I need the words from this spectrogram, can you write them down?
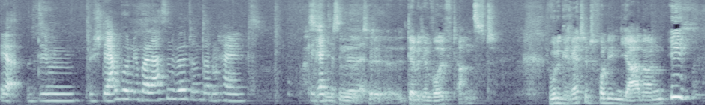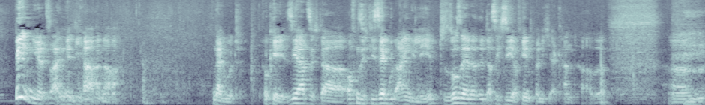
ja, dem Sterben überlassen wird und dann halt so ein gerettet bisschen wird. äh, der mit dem Wolf tanzt. Ich wurde gerettet von den Indianern. Ich bin jetzt ein Indianer. Na gut. Okay, sie hat sich da offensichtlich sehr gut eingelebt. So sehr, dass ich sie auf jeden Fall nicht erkannt habe. Ähm,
